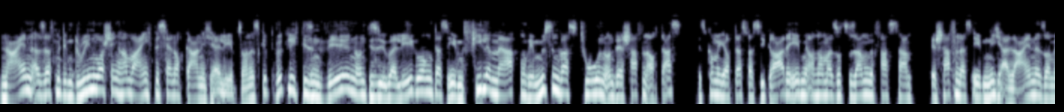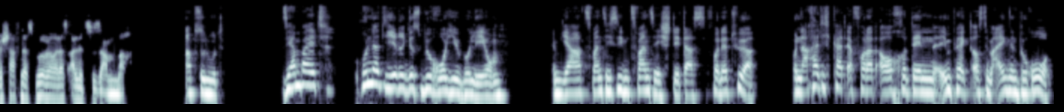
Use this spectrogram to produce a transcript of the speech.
nein, also das mit dem Greenwashing haben wir eigentlich bisher noch gar nicht erlebt, sondern es gibt wirklich diesen Willen und diese Überlegung, dass eben viele merken, wir müssen was tun und wir schaffen auch das. Jetzt komme ich auf das, was Sie gerade eben ja auch nochmal so zusammengefasst haben. Wir schaffen das eben nicht alleine, sondern wir schaffen das nur, wenn wir das alle zusammen machen. Absolut. Sie haben bald 100-jähriges Bürojubiläum. Im Jahr 2027 steht das vor der Tür. Und Nachhaltigkeit erfordert auch den Impact aus dem eigenen Büro.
